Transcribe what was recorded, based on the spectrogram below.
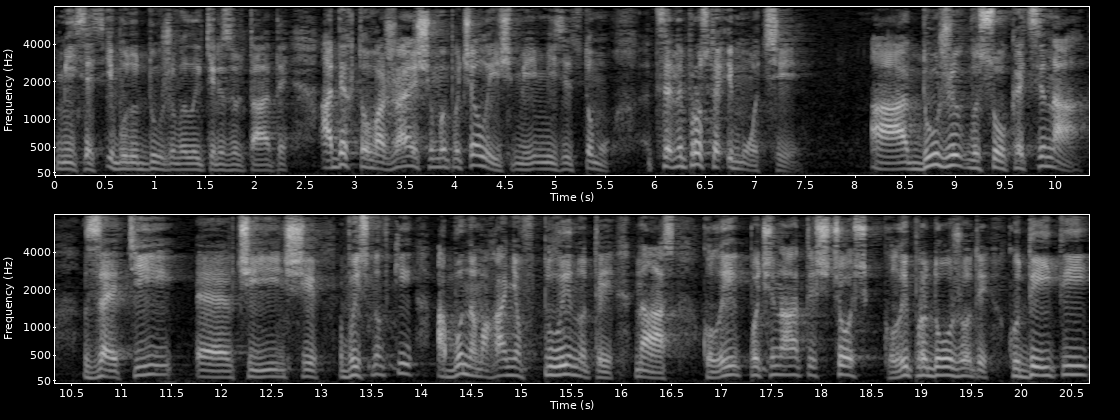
місяць і будуть дуже великі результати. А дехто вважає, що ми почали місяць тому. Це не просто емоції, а дуже висока ціна за ті е, чи інші висновки або намагання вплинути на нас, коли починати щось, коли продовжувати, куди йти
